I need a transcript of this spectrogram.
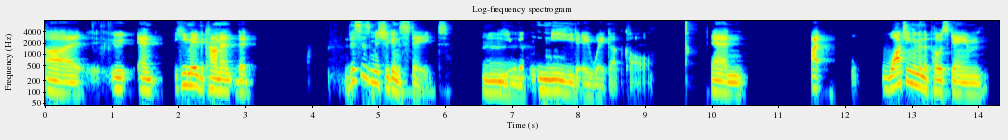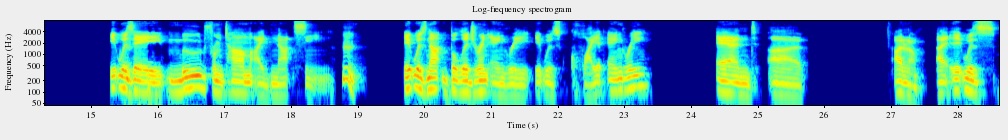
uh, and he made the comment that this is Michigan State. You Mm. don't need a wake up call, and I watching him in the post game. It was a mood from Tom I'd not seen. Hmm. It was not belligerent angry. It was quiet angry, and uh, I don't know. I, it was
